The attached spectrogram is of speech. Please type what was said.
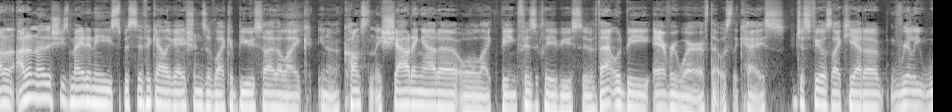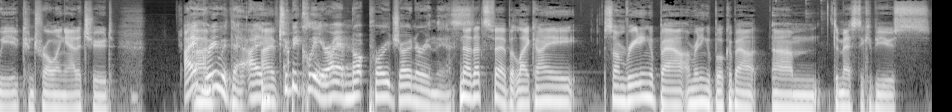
I don't I don't know that she's made any specific allegations of like abuse either like, you know, constantly shouting at her or like being physically abusive. That would be everywhere if that was the case. It just feels like he had a really weird controlling attitude. I agree with that. I I've- to be clear, I am not pro Jonah in this. No, that's fair, but like I so I'm reading about I'm reading a book about um, domestic abuse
